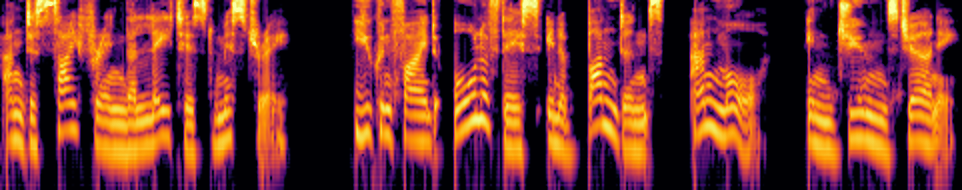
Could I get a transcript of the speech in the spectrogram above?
and deciphering the latest mystery. You can find all of this in abundance and more in June's Journey.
